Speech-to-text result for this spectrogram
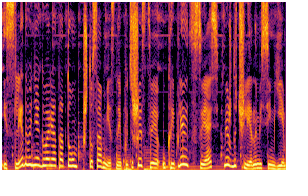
исследования говорят о том, что совместные путешествия укрепляют связь между членами семьи.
